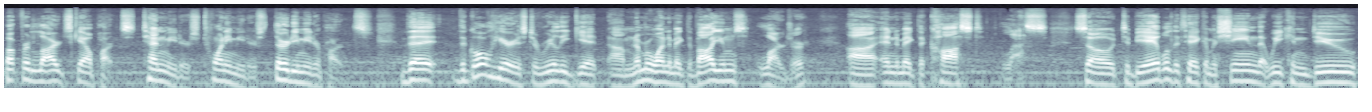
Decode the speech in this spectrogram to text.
but for large scale parts, 10 meters, 20 meters, 30 meter parts. The, the goal here is to really get, um, number one, to make the volumes larger uh, and to make the cost less. So to be able to take a machine that we can do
